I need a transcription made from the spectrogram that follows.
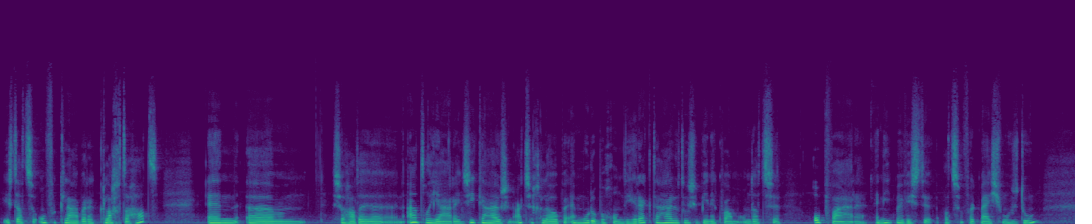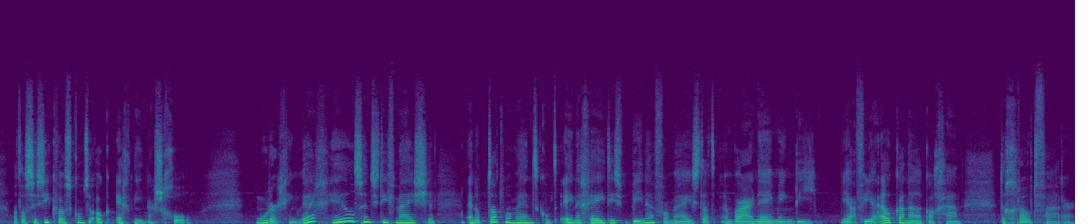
is dat ze onverklaarbare klachten had. En um, ze hadden een aantal jaren in ziekenhuizen en artsen gelopen. En moeder begon direct te huilen toen ze binnenkwam, omdat ze op waren en niet meer wisten wat ze voor het meisje moest doen. Want als ze ziek was, kon ze ook echt niet naar school. Moeder ging weg, heel sensitief meisje. En op dat moment komt energetisch binnen. Voor mij is dat een waarneming die ja, via elk kanaal kan gaan. De grootvader.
